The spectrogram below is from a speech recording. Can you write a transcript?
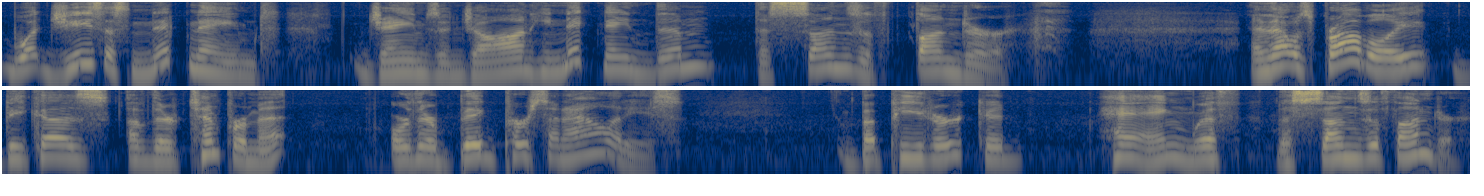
what Jesus nicknamed James and John? He nicknamed them the sons of thunder. And that was probably because of their temperament or their big personalities. But Peter could hang with the sons of thunder.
